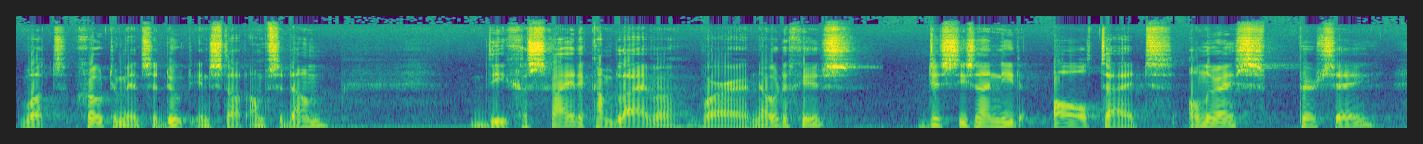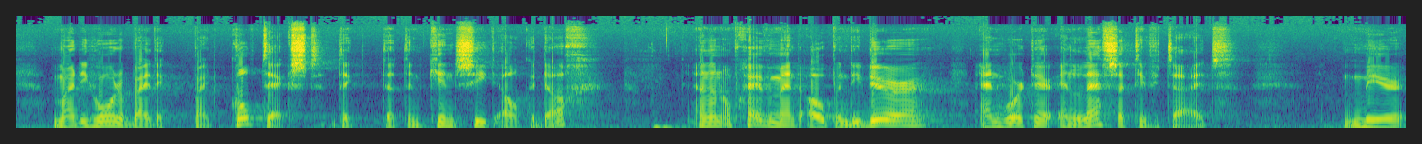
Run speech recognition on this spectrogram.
wat grote mensen doet in de stad Amsterdam, die gescheiden kan blijven waar nodig is. Dus die zijn niet altijd onderwijs per se, maar die horen bij de, bij de context dat, dat een kind ziet elke dag. En dan op een gegeven moment opent die deur en wordt er een lesactiviteit meer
